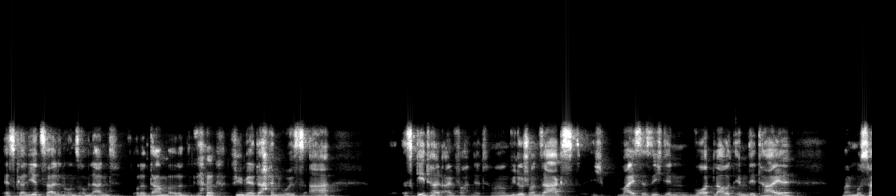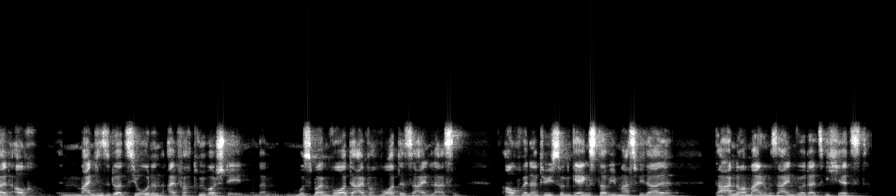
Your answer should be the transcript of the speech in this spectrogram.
eskaliert es halt in unserem Land oder, da, oder vielmehr da in den USA es geht halt einfach nicht. Und wie du schon sagst, ich weiß jetzt nicht den Wortlaut im Detail. Man muss halt auch in manchen Situationen einfach drüber stehen. Und dann muss man Worte einfach Worte sein lassen. Auch wenn natürlich so ein Gangster wie Masvidal da anderer Meinung sein wird als ich jetzt.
